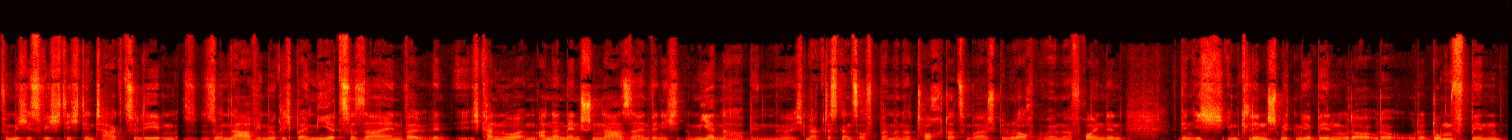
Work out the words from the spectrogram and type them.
Für mich ist wichtig, den Tag zu leben, so nah wie möglich bei mir zu sein, weil wenn, ich kann nur einem anderen Menschen nah sein, wenn ich mir nah bin. Ne? Ich merke das ganz oft bei meiner Tochter zum Beispiel oder auch bei meiner Freundin. Wenn ich im Clinch mit mir bin oder, oder, oder dumpf bin,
